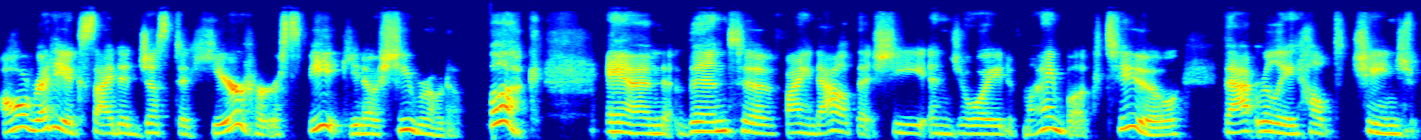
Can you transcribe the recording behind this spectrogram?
already excited just to hear her speak. You know, she wrote a book. And then to find out that she enjoyed my book too, that really helped change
